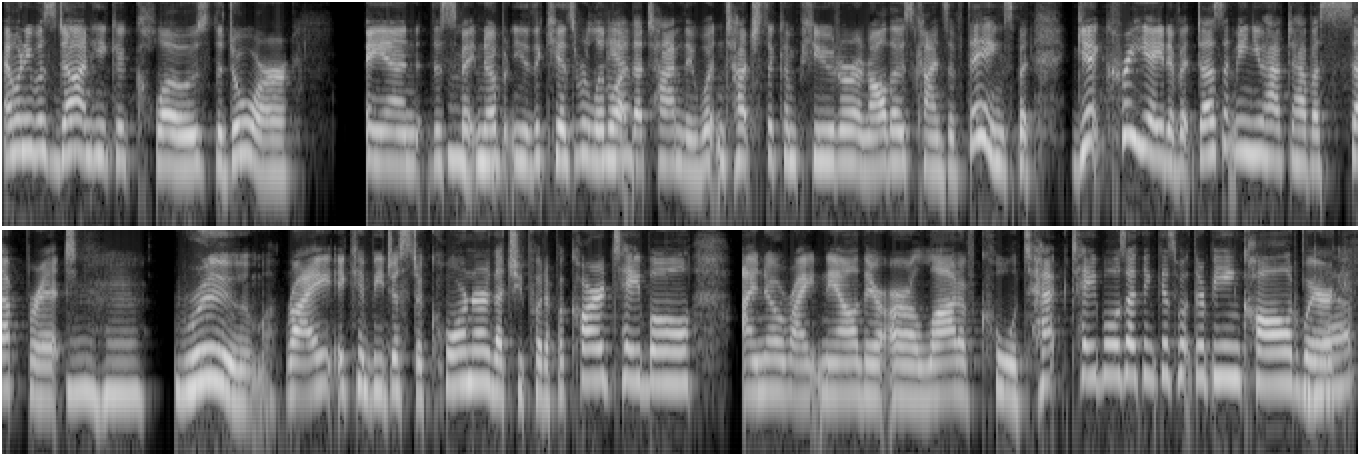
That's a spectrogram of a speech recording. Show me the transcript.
and when he was done, he could close the door. And the spa- nobody, you know, the kids were little Mm-hmm. Yeah. at that time. They wouldn't touch the computer and all those kinds of things. But get creative. It doesn't mean you have to have a separate Mm-hmm. Room, right? It can be just a corner that you put up a card table. I know right now there are a lot of cool tech tables, I think is what they're being called, where Yep.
